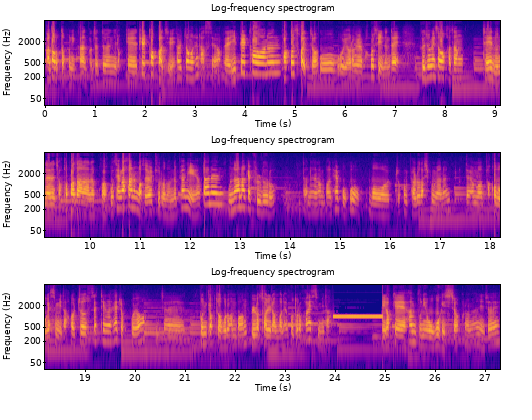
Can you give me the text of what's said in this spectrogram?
까다롭다 보니까 어쨌든 이렇게 필터까지 설정을 해놨어요. 네, 이 필터는 바꿀 수가 있죠. 뭐 여러 개를 바꿀 수 있는데 그 중에서 가장 제 눈에는 적합하다고 생각하는 것을 주로 넣는 편이에요. 일단은 무난하게 블루로 일단은 한번 해보고 뭐 조금 별로다 싶으면은 그때 한번 바꿔보겠습니다. 얼추 세팅을 해줬고요. 이제 본격적으로 한번 블러 처리를 한번 해보도록 하겠습니다 이렇게 한 분이 오고 계시죠? 그러면 이제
